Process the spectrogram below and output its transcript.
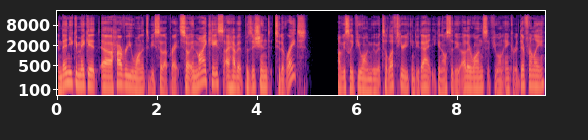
And then you can make it uh, however you want it to be set up, right? So in my case, I have it positioned to the right. Obviously, if you want to move it to left here, you can do that. You can also do other ones if you want to anchor it differently.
